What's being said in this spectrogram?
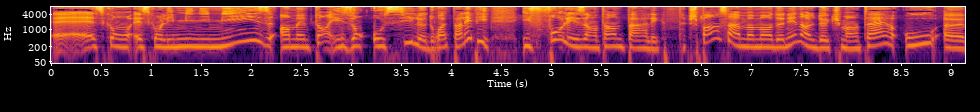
est-ce qu'on, est-ce qu'on les minimise? En même temps, ils ont aussi le droit de parler, puis il faut les entendre parler. Je pense à un moment donné dans le documentaire où euh,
